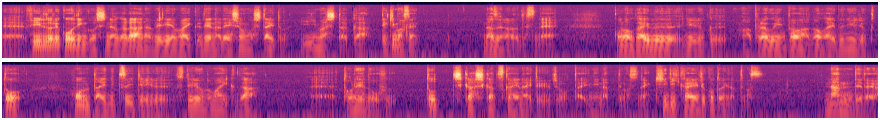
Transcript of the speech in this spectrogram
えー、フィールドレコーディングをしながらラベリアマイクでナレーションをしたいと言いましたができません。なぜならですねこの外部入力、まあ、プラグインパワーの外部入力と本体についているステレオのマイクが、えー、トレードオフどっちかしか使えないという状態になってますね。切り替えることになってます。なんでだよ。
